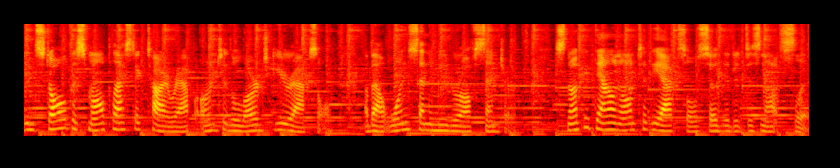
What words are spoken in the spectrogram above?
Install the small plastic tie wrap onto the large gear axle, about 1 centimeter off center. Snug it down onto the axle so that it does not slip.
